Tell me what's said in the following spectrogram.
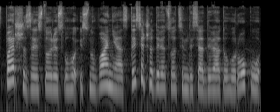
Вперше за історію свого існування з 1979 року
